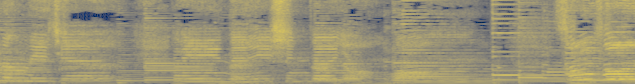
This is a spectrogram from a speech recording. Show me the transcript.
能理解你内心的仰望。匆匆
